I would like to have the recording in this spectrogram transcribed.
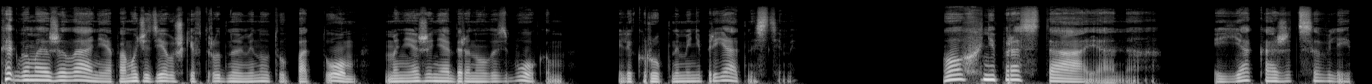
Как бы мое желание помочь девушке в трудную минуту потом мне же не обернулось боком или крупными неприятностями. Ох, непростая она. И я, кажется, влип.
